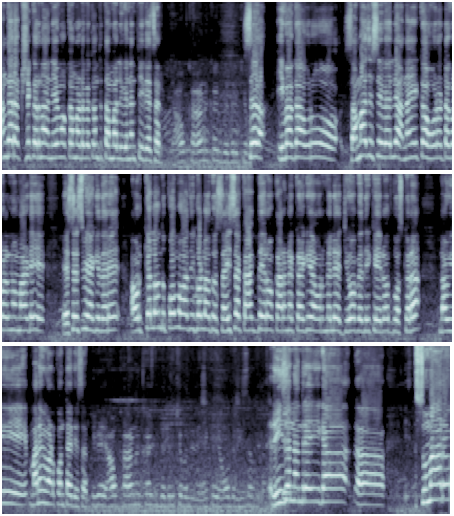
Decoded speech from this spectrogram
ಅಂಗರಕ್ಷಕರನ್ನ ನೇಮಕ ಮಾಡಬೇಕಂತ ತಮ್ಮಲ್ಲಿ ವಿನಂತಿ ಇದೆ ಸರ್. ಸರ್ ಇವಾಗ ಅವರು ಸಮಾಜ ಸೇವೆಯಲ್ಲಿ ಅನೇಕ ಹೋರಾಟಗಳನ್ನು ಮಾಡಿ ಯಶಸ್ವಿಯಾಗಿದ್ದಾರೆ ಅವ್ರ ಕೆಲವೊಂದು ಕೋಮವಾದಿಗಳು ಅದು ಸಹಿಸಕ್ಕಾಗದೇ ಇರೋ ಕಾರಣಕ್ಕಾಗಿ ಅವ್ರ ಮೇಲೆ ಜೀವ ಬೆದರಿಕೆ ಇರೋದಕ್ಕೋಸ್ಕರ ನಾವು ಈ ಮನವಿ ಮಾಡ್ಕೊತಾ ಇದ್ದೀವಿ ಸರ್. ರೀಸನ್ ಅಂದರೆ ಈಗ ಸುಮಾರು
